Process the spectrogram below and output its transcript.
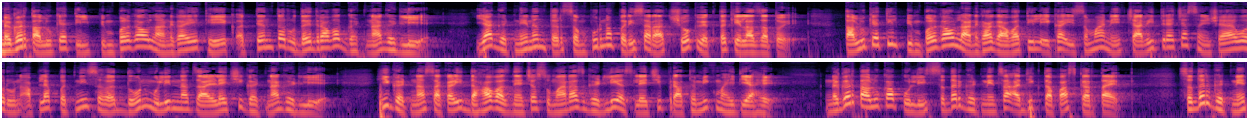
नगर तालुक्यातील पिंपळगाव लांडगा येथे एक अत्यंत हृदयद्रावक घटना घडली आहे. या घटनेनंतर संपूर्ण परिसरात शोक व्यक्त केला जातोय. तालुक्यातील पिंपळगाव लांडगा गावातील एका इसमाने चारित्र्याच्या संशयावरून आपल्या पत्नीसह दोन मुलींना जाळल्याची घटना घडली आहे. ही घटना सकाळी दहा वाजण्याच्या सुमारास घडली असल्याची प्राथमिक माहिती आहे. नगर तालुका पोलीस सदर घटनेचा अधिक तपास करतायत. सदर घटनेत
